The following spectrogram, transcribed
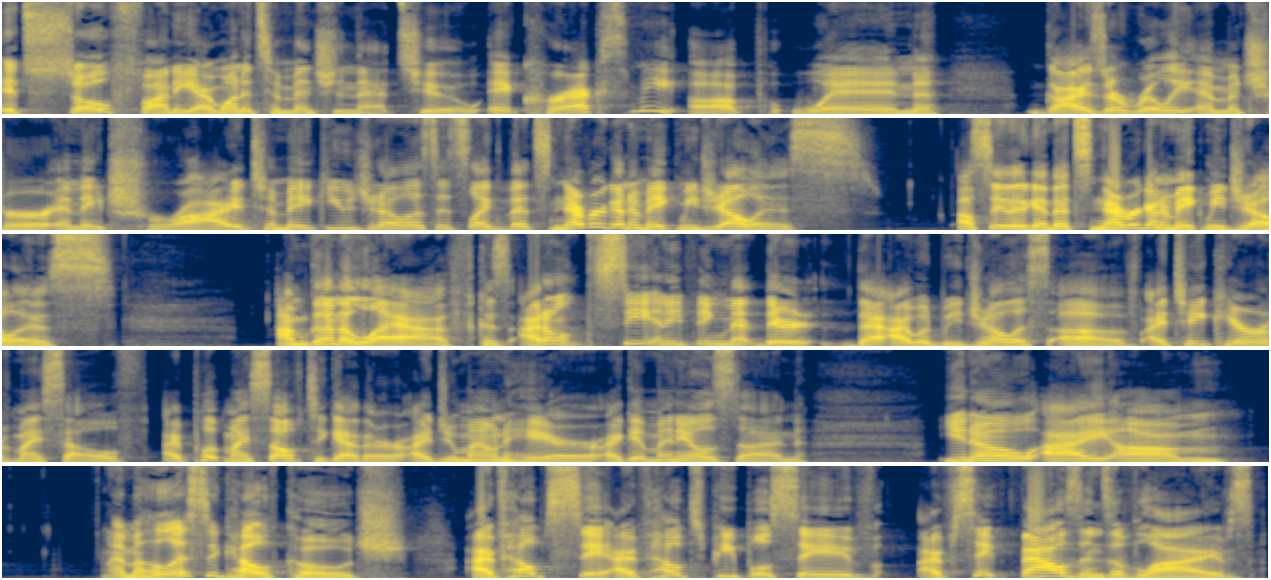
it's so funny. I wanted to mention that too. It cracks me up when guys are really immature and they try to make you jealous. It's like, that's never going to make me jealous. I'll say that again. That's never going to make me jealous. I'm going to laugh because I don't see anything that there that I would be jealous of. I take care of myself. I put myself together. I do my own hair. I get my nails done. You know, I um I'm a holistic health coach. I've helped say I've helped people save I've saved thousands of lives.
